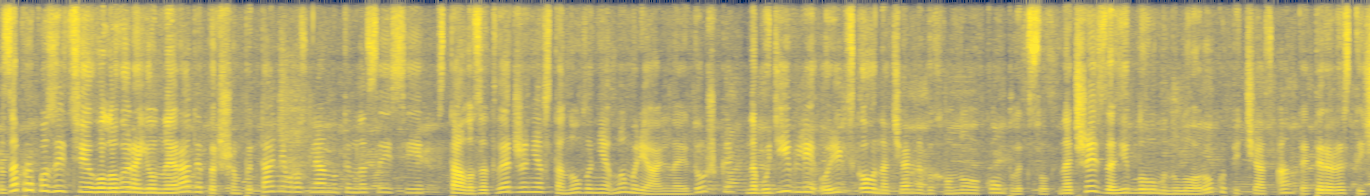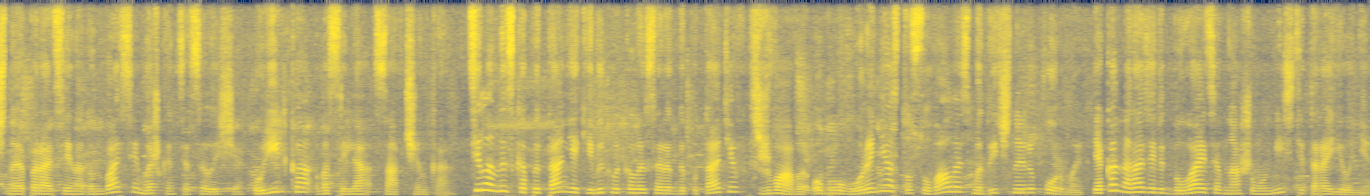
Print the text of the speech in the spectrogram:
За пропозицією голови районної районної ради першим питанням, розглянутим на сесії, стало затвердження встановлення меморіальної дошки на будівлі Орільського навчально-виховного комплексу на честь загиблого минулого року під час антитерористичної операції на Донбасі мешканця селища Орілька Василя Савченка. Ціла низка питань, які викликали серед депутатів жваве обговорення, стосувалась медичної реформи, яка наразі відбувається в нашому місті та районі.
